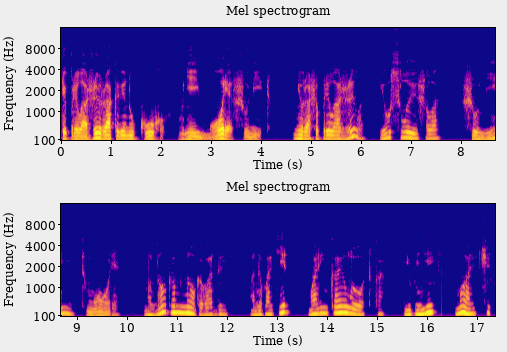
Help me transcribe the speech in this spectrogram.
Ты приложи раковину к уху, в ней море шумит. Нюраша приложила и услышала. Шумит море, много-много воды, а на воде маленькая лодка, и в ней мальчик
